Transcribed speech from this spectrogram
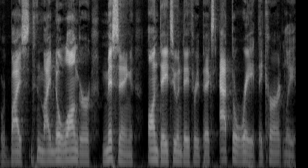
or by, by no longer missing on day two and day three picks at the rate they currently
